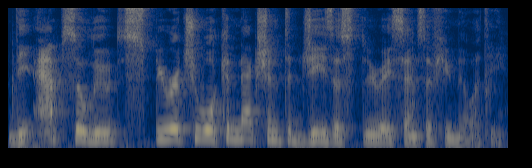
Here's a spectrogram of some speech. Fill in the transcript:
the absolute spiritual connection to Jesus through a sense of humility?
